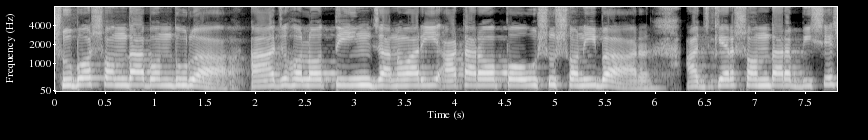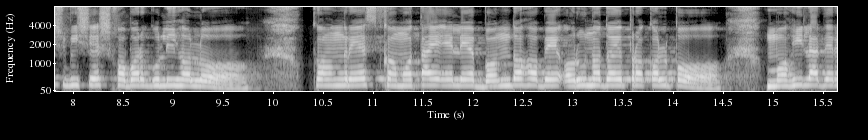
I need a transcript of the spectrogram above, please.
শুভ সন্ধ্যা বন্ধুরা। আজ হলো তিন জানুয়ারি আঠারো পৌষ শনিবার। আজকের সন্ধ্যার বিশেষ বিশেষ খবরগুলি হল, কংগ্রেস ক্ষমতায় এলে বন্ধ হবে অরুণোদয় প্রকল্প। মহিলাদের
